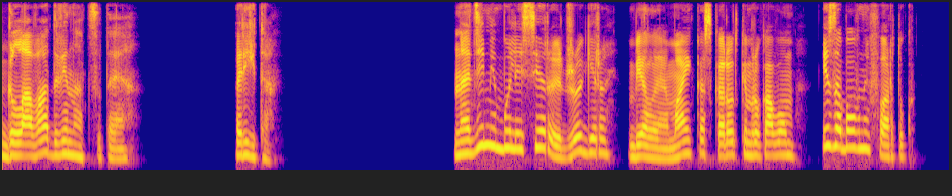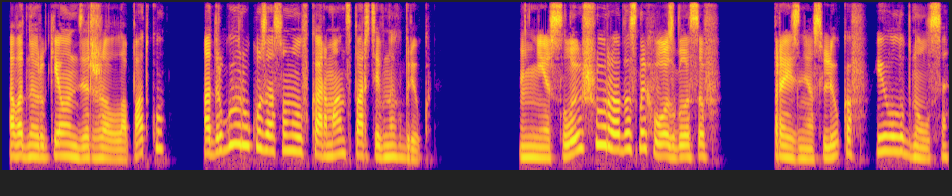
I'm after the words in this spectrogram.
Глава 12. Рита. На Диме были серые джоггеры, белая майка с коротким рукавом и забавный фартук, а в одной руке он держал лопатку, а другую руку засунул в карман спортивных брюк. «Не слышу радостных возгласов», — произнес Люков и улыбнулся.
